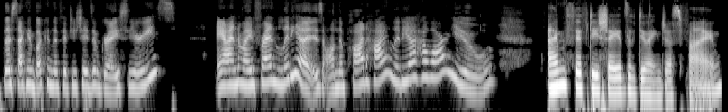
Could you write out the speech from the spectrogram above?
the second book in the Fifty Shades of Grey series. And my friend Lydia is on the pod. Hi, Lydia. How are you? I'm 50 shades of doing just fine.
